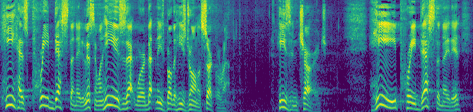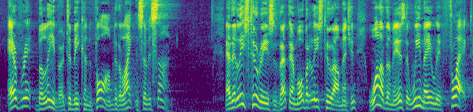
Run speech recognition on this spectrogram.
he has predestinated. Listen, when he uses that word, that means, brother, he's drawn a circle around it. He's in charge. He predestinated every believer to be conformed to the likeness of his son. Now, there are at least two reasons for that. There are more, but at least two I'll mention. One of them is that we may reflect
